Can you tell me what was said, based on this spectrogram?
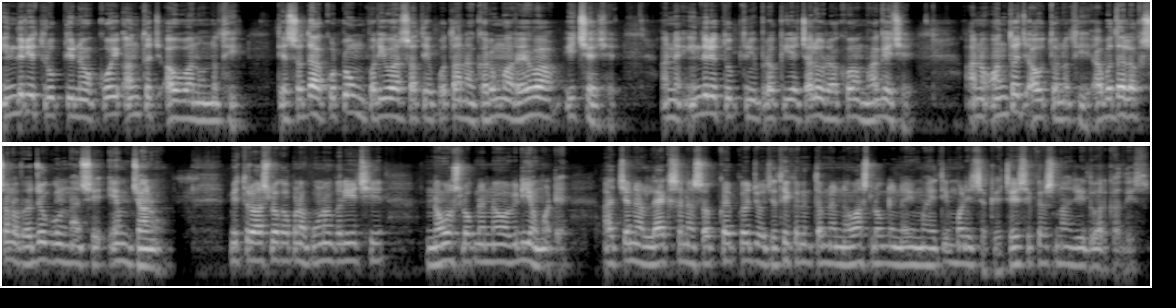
ઇન્દ્રિય તૃપ્તિનો કોઈ અંત જ આવવાનો નથી. તે સદા કુટુંબ પરિવાર સાથે પોતાના ઘરમાં રહેવા ઈચ્છે છે અને ઇન્દ્રિય તૃપ્તિની પ્રક્રિયા ચાલુ રાખવા માગે છે. આનો અંત જ આવતો નથી. આ બધા લક્ષણો રજોગુણના છે એમ જાણો. મિત્રો, આ શ્લોક આપણે પૂર્ણ કરીએ છીએ નવો શ્લોકને નવા વીડિયો માટે. આ ચેનલ લાઇક્સ અને સબસ્ક્રાઈબ કરજો, જેથી કરીને તમને નવા શ્લોકની નવી માહિતી મળી શકે. જય શ્રી કૃષ્ણ, જય દ્વારકાધીશ.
